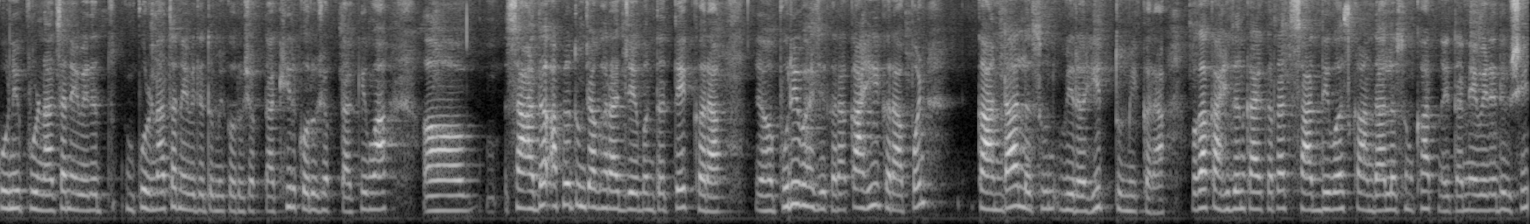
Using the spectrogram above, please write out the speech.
कोणी पुरणाचा नैवेद्य पुरणाचा नैवेद्य तुम्ही करू शकता खीर करू शकता किंवा साधं आपलं तुमच्या घरात जे बनतं ते करा पुरी भाजी करा काही करा पण कांदा लसूण विरहित तुम्ही करा. बघा काही जण काय करतात सात दिवस कांदा लसूण खात नाही तर नैवेद्य दिवशी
